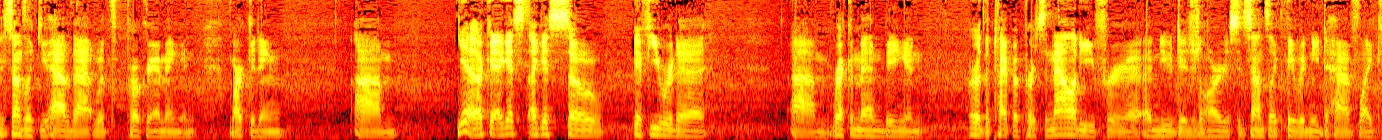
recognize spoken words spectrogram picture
it sounds like you have that with programming and marketing. Um, yeah, okay, I guess, I guess so. If you were to um, recommend being an or the type of personality for a, a new digital artist, it sounds like they would need to have like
